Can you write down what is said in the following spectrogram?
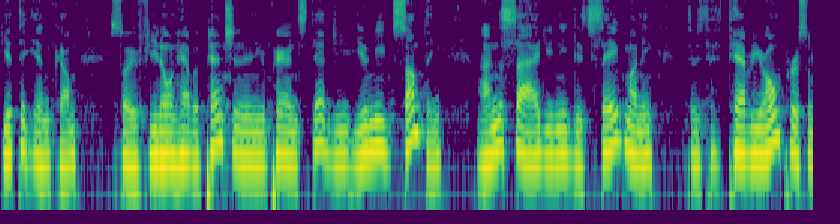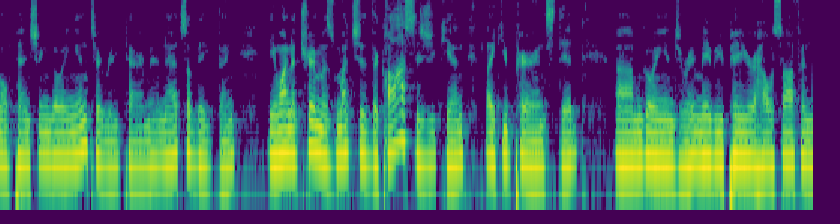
get the income. So if you don't have a pension and your parents did, you, you need something on the side. You need to save money to, to have your own personal pension going into retirement. And that's a big thing. You want to trim as much of the cost as you can, like your parents did, um, going into it. Maybe pay your house off and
